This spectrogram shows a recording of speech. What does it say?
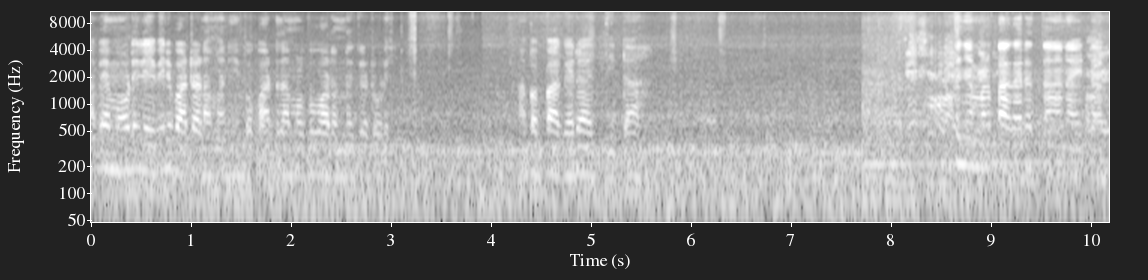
അപ്പം എമ്മോട് ലൈവിൽ പാട്ടാടാൻ പറഞ്ഞു. ഇപ്പോൾ പാട്ട് നമ്മൾക്ക് പാടണ്ട കേട്ടോളി അപ്പം പകരത്തിട്ടാ ഇപ്പം നമ്മൾ പകരെത്താനായിട്ടാണ്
